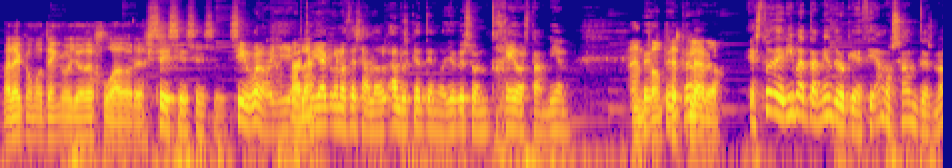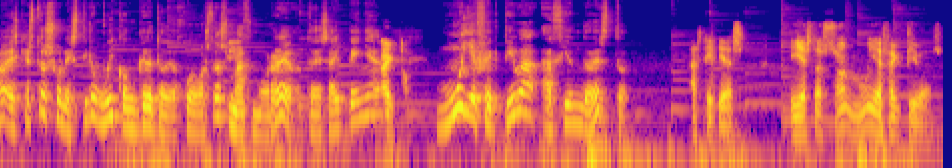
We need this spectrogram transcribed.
¿vale? Como tengo yo de jugadores. Sí, sí, sí, sí. Sí, bueno, y ya conoces a los, a los, que tengo yo, que son geos también. Entonces, claro, Esto deriva también de lo que decíamos antes, ¿no? Es que esto es un estilo muy concreto de juego, esto es mazmorreo. Entonces hay peña muy efectiva haciendo esto. Así es. Y estos son muy efectivos.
